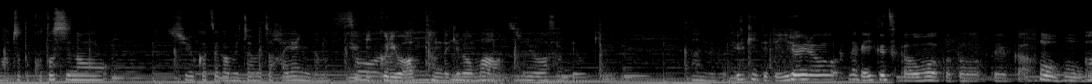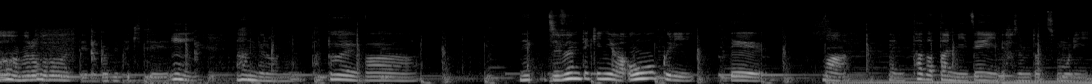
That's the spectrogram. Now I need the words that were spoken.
まあ、ちょっと今年の就活がめちゃめちゃ早いんだなっていそうびっくりはあったんだけどうん。まあそれはさておき。なんだろう受けてていろいろなんかいくつか思うことというかああなるほどっていうのが出てきて。うん。なんだろうね。例えば、ね、自分的には恩送りでまあ何ただ単に善意で始めたつもり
